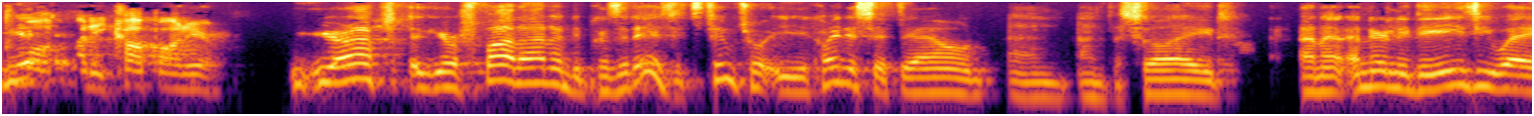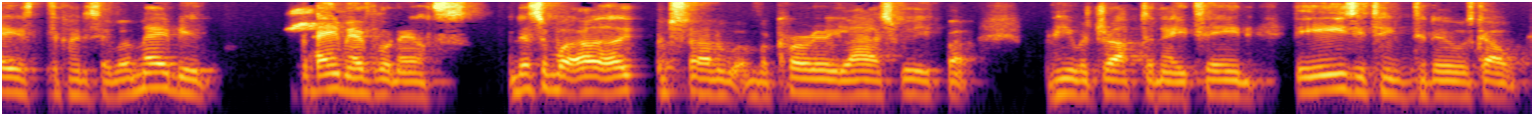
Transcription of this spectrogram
"Come yeah. on, Paddy, cop on here"? You're absolutely, you're spot on it because it is. It's too. You kind of sit down and and decide, and and nearly the easy way is to kind of say, well, maybe blame everyone else this is what I touched with McCurry last week, but when he was dropped in 18, the easy thing to do is go,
